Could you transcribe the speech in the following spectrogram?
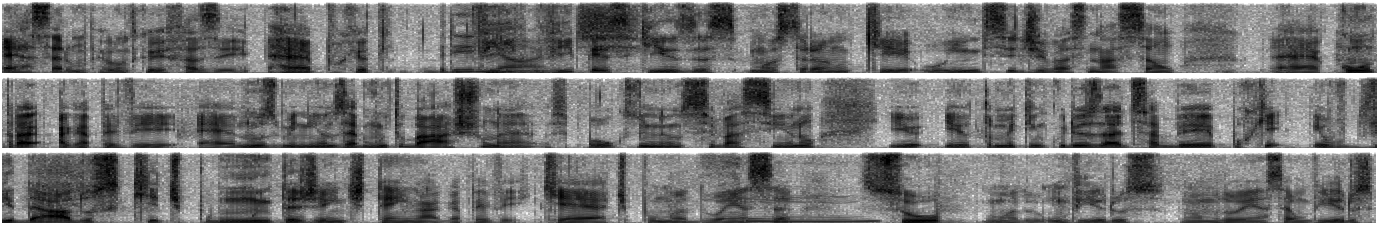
Essa era uma pergunta que eu ia fazer. É, porque eu vi, vi, pesquisas mostrando que o índice de vacinação é, contra HPV é, nos meninos é muito baixo, né? Poucos meninos se vacinam. E, e, eu também tenho curiosidade de saber, porque eu vi dados que, tipo, muita gente tem HPV, que é, tipo, uma doença super. Um vírus, não é uma doença, é um vírus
